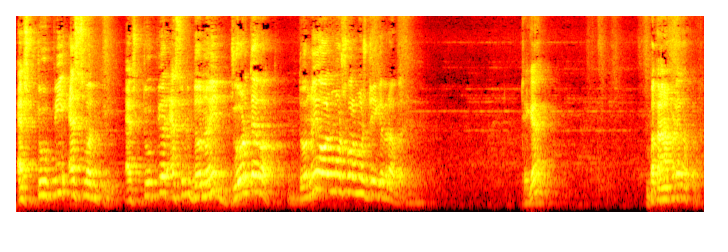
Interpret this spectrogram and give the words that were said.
S two P S one P S two P और एस वन दोनों ही जोड़ते वक्त, दोनों ही ऑलमोस्ट ऑलमोस्ट डी के बराबर है। ठीक है? बताना पड़ेगा पर।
